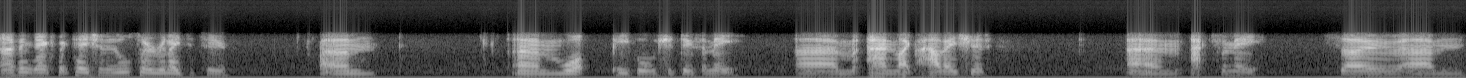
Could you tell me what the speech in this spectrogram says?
and I think the expectation is also related to um, um, what people should do for me, um, and like how they should um, act for me. So um,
